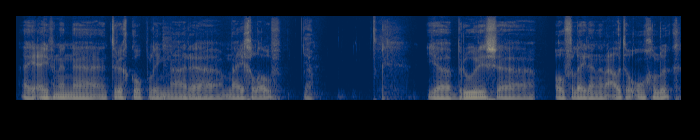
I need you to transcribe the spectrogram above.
Hey, even een, eh, een terugkoppeling naar, eh, naar je geloof. Ja. Je broer is overleden aan een auto-ongeluk.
